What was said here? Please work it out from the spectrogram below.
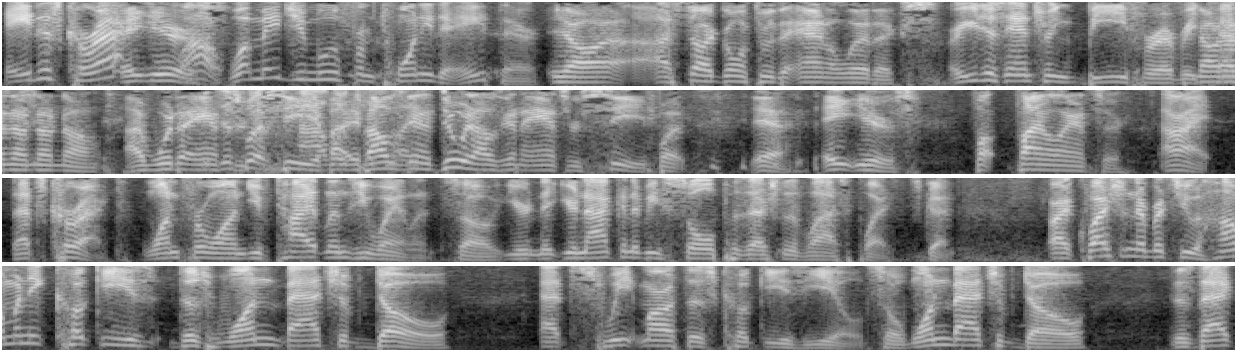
Eight is correct. Eight years. Wow. What made you move from 20 to eight there? You know, I, I started going through the analytics. Are you just answering B for every No, no, test? no, no, no. I would have answered C. If I, if I was was going like? to do it, I was going to answer C. But yeah, eight years. F- final answer. All right, that's correct. One for one. You've tied Lindsay Whalen, so you're you're not going to be sole possession of last place. It's good. All right, question number two: How many cookies does one batch of dough at Sweet Martha's Cookies yield? So one batch of dough does that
